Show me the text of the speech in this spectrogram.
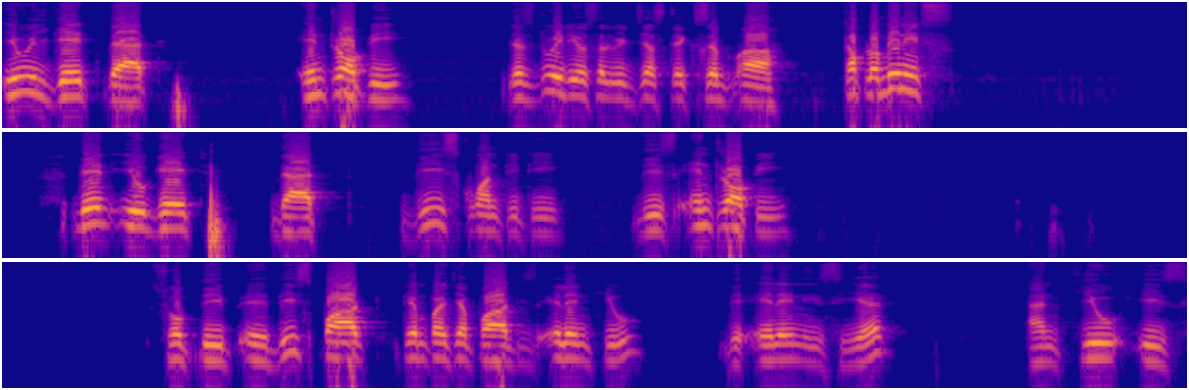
you will get that entropy. Just do it yourself it just takes a uh, couple of minutes. Then you get that this quantity this entropy So, the uh, this part temperature part is ln q, the ln is here and q is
